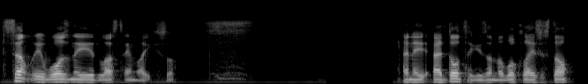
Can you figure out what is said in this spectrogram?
certainly wasn't he last time. Like so. And I, I don't think he's on the localizer still.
